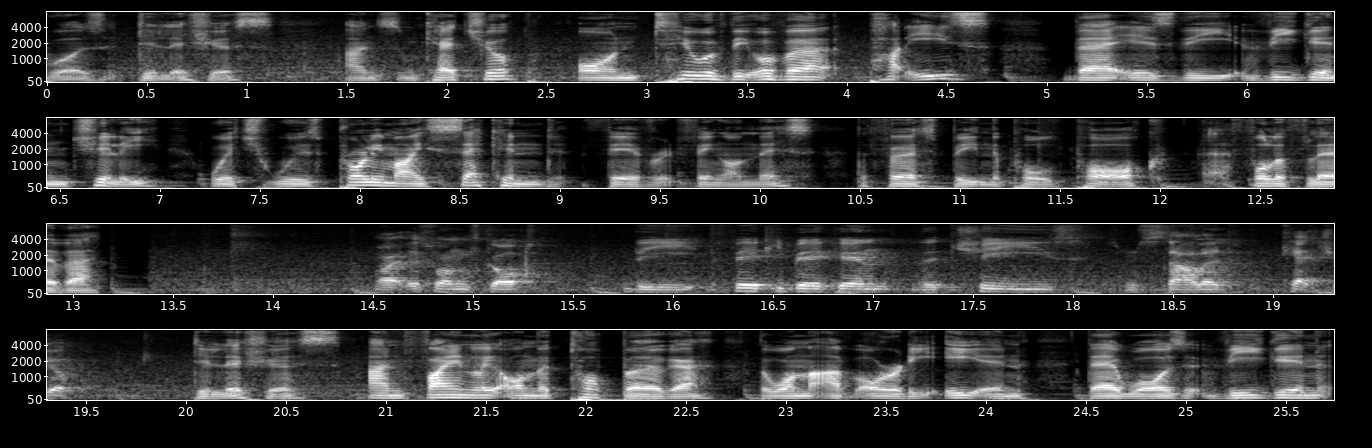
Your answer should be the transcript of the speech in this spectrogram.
was delicious, and some ketchup. On two of the other patties, there is the vegan chili, which was probably my second favourite thing on this. The first being the pulled pork, uh, full of flavour. Right, this one's got the fakey bacon, the cheese, some salad, ketchup. Delicious. And finally on the top burger, the one that I've already eaten, there was vegan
